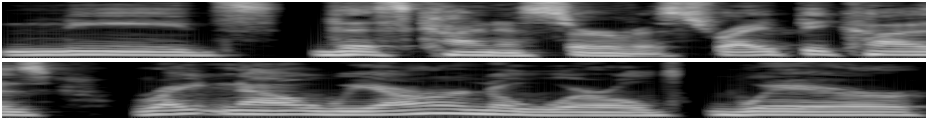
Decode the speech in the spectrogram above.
needs this kind of service, right? Because right now we are in a world where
